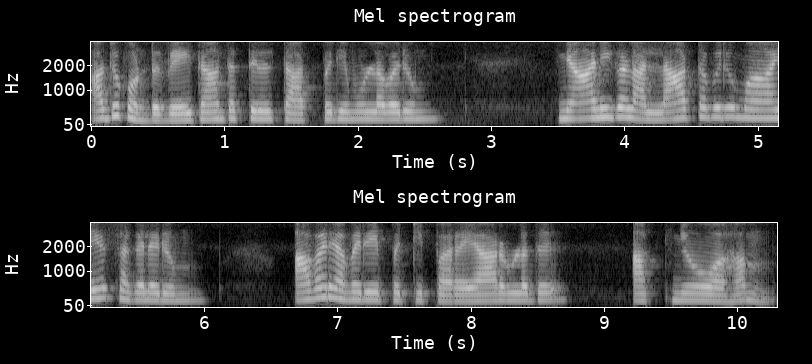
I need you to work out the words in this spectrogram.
അതുകൊണ്ട് വേദാന്തത്തിൽ താത്പര്യമുള്ളവരും ജ്ഞാനികളല്ലാത്തവരുമായ സകലരും അവരവരെ പറ്റി പറയാറുള്ളത് അജ്ഞോഹം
